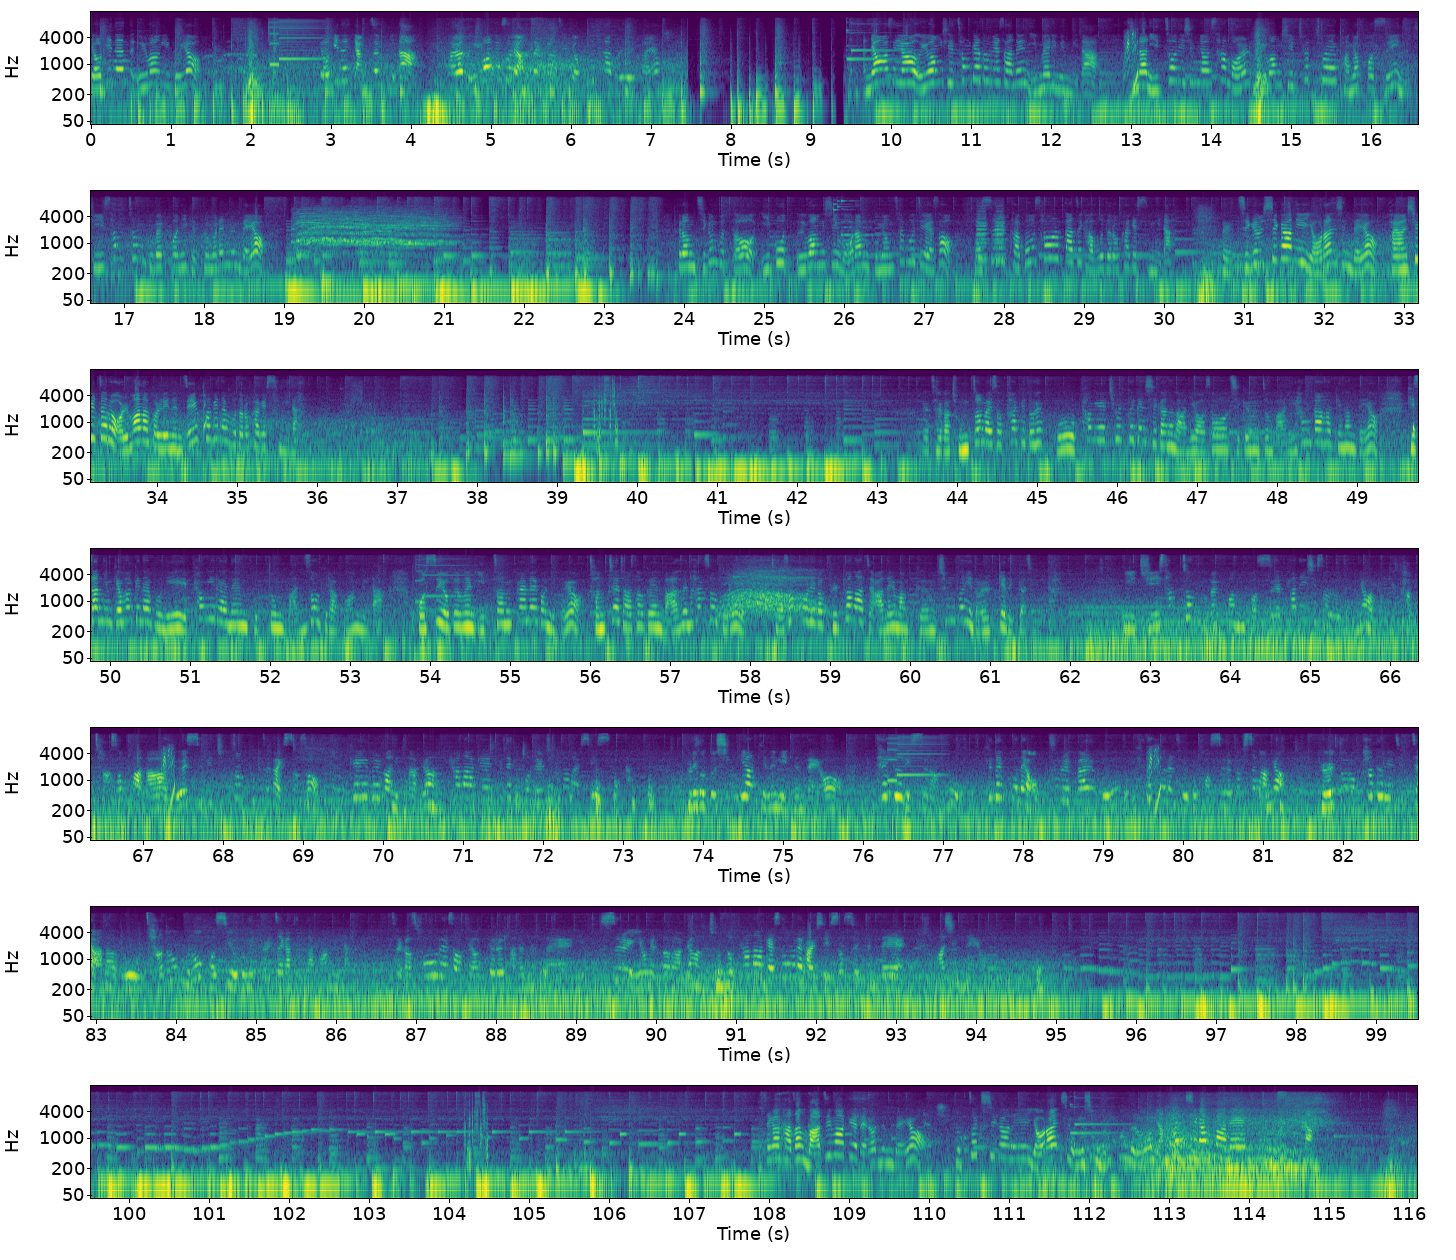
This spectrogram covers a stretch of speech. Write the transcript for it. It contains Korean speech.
여기는 의왕이고요. 여기는 양재입니다. 과연 의왕에서 양재까지 몇 분이나 걸릴까요? 안녕하세요. 의왕시 청계동에 사는 이메림입니다. 지난 2020년 3월 의왕시 최초의 광역버스인 G3900번이 개통을 했는데요. 그럼 지금부터 이곳 의왕시 월암 공영 차고지에서 버스를 타고 서울까지 가보도록 하겠습니다. 네, 지금 시간이 11시인데요. 과연 실제로 얼마나 걸리는지 확인해 보도록 하겠습니다. 제가 종점에서 타기도 했고 평일 출퇴근 시간은 아니어서 지금은 좀 많이 한가하긴 한데요. 기사님께 확인해보니 평일에는 보통 만석이라고 합니다. 버스 요금은 2,800원이고요. 전체 좌석은 41석으로 좌석거리가 불편하지 않을 만큼 충분히 넓게 느껴집니다. 이 G3900번 버스의 편의시설로는요, 이렇게 각 좌석마다 USB 충전 포트가 있어서 케이블만 있다면 편하게 휴대폰을 충전할 수 있습니다. 그리고 또 신기한 기능이 있는데요. tagless라고 휴대폰에 어플을 깔고 휴대폰을 들고 버스를 탑승하면 별도로 카드를 찍지 않아도 자동으로 버스 요금이 결제가 된다고 합니다. 제가 서울에서 대학교를 다녔는데 이 버스를 이용했더라면 좀 더 편하게 서울에 갈 수 있었을 텐데 아쉽네요. 제가 가장 마지막에 내렸는데요. 도착 시간이 11시 56분으로 약 1시간 만에 도착했습니다.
